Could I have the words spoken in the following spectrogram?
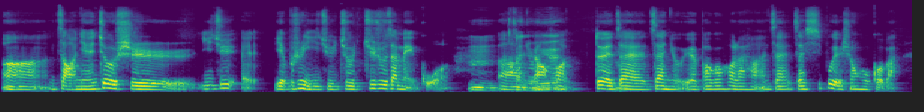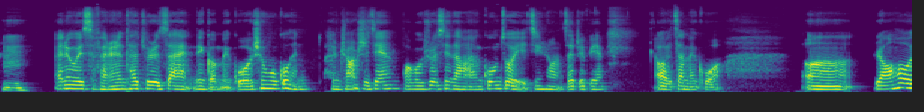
嗯，早年就是移居，哎，也不是移居，就居住在美国。嗯，在呃，然后对，在在纽约，包括后来好像在在西部也生活过吧。嗯 Anyways，反正他就是在那个美国生活过很很长时间，包括说现在好像工作也经常在这边，呃，在美国。嗯，然后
